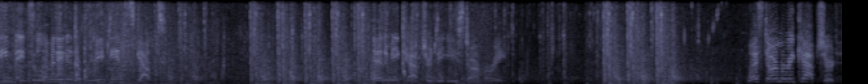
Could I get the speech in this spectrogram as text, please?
Teammates eliminated a Promethean scout. Enemy captured the East Armory. West Armory captured.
